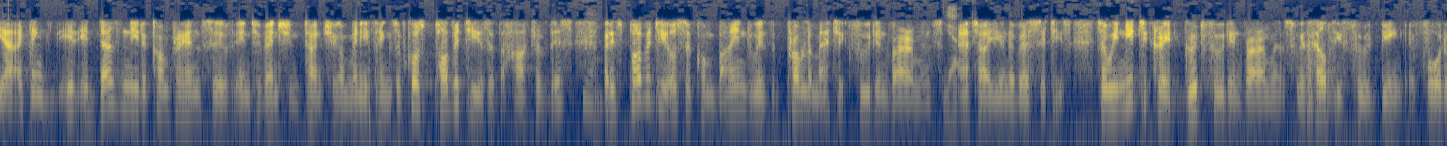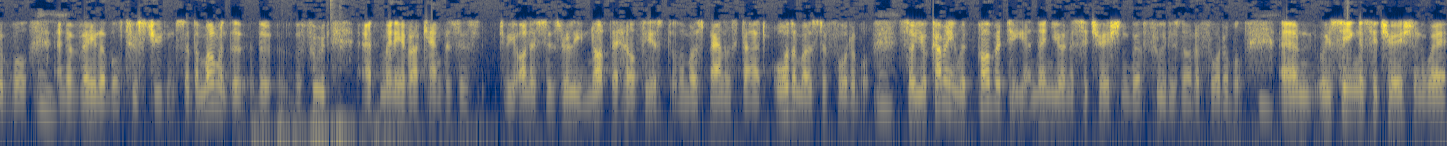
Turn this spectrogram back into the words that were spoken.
Yeah, I think it, it, does need a comprehensive intervention touching on many things. Of course, poverty is at the heart of this, yeah. but it's poverty also combined with problematic food environments yeah. at our universities. So we need to create good food environments with healthy food being affordable mm. and available to students. At the moment, the, the, the food at many of our campuses, to be honest, is really not the healthiest or the most balanced diet or the most affordable. Mm. So you're coming with poverty and then you're in a situation where food is not affordable. Mm. And we're seeing a situation where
